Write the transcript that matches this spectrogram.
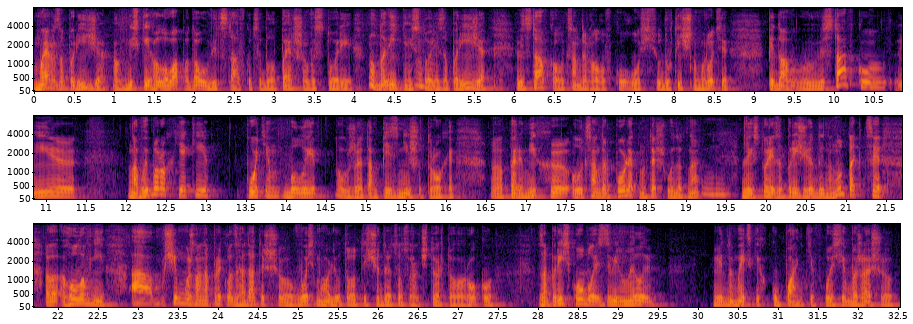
мер Запоріжжя, міський голова подав у відставку. Це була перша в історії, ну, новітній історії Запоріжжя. Відставка Олександр Головко ось у 2000 році підав у відставку і на виборах, які потім були, ну вже там пізніше трохи е, переміг е, Олександр Поляк, ну теж видатна для історії Запоріжжя людина. Ну так це е, головні. А ще можна, наприклад, згадати, що 8 лютого 1944 року Запорізьку область звільнили від німецьких окупантів. Ось я бажаю, щоб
